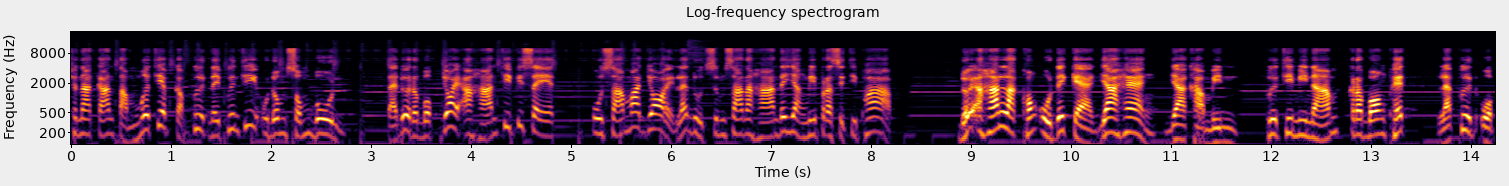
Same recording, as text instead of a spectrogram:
ชนาการต่ำเมื่อเทียบกับพืชในพื้นที่อุดมสมบูรณ์ แต่ด้วยระบบย่อยอาหารที่พิเศษ อูดสามารถย่อยและดูดซึมสารอาหารได้อย่างมีประสิทธิภาพ โดยอาหารหลักของอูดได้แก่หญ้าแห้งหญ้าขามิน พืชที่มีน้ำกระบองเพชรและพืชอวบ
